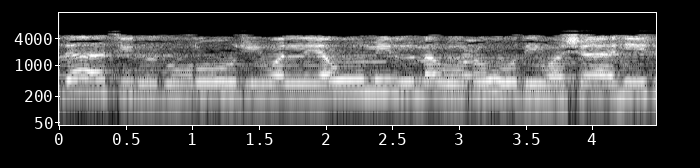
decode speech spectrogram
ذات البروج واليوم الموعود وشاهد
